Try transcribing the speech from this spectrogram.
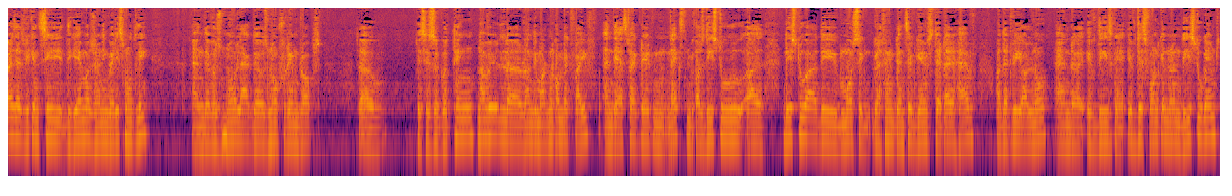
Guys as we can see the game was running very smoothly and there was no lag, there was no frame drops. So this is a good thing. Now we will uh, run the Modern Combat 5 and the 8 next because these two are these two are the most graphic intensive games that I have uh, that we all know and uh, if these if this phone can run these two games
